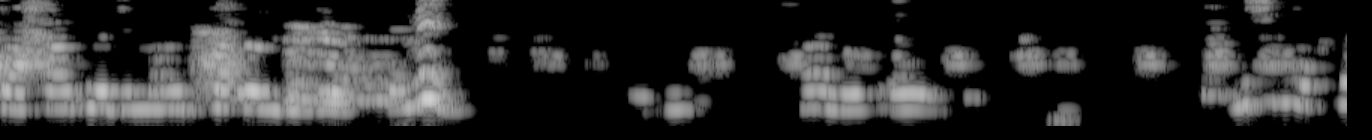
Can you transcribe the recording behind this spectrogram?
taşan kılıcımızla öldürüyoruz değil mi? Neredeyse Yanlış mı yoksa?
